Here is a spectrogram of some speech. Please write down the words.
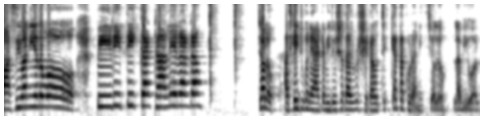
মাসি বানিয়ে দেবো। পিড়িতি কাঠালের আটা। চলো, আজকে এইটুকু এইটুখানি একটা ভিডিওর সাথে আসব, সেটা হচ্ছে ক্যাতাকুরানি চলো লাভ ইউ অল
